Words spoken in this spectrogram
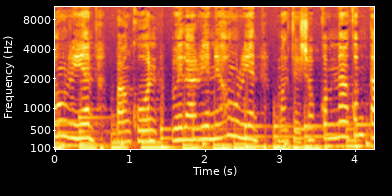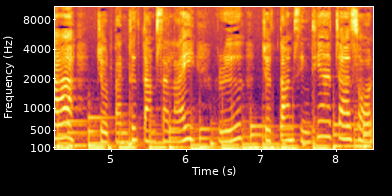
ห้องเรียน บางคนเวลาเรียนในห้องเรียน มักจะชอบก้มหน้าก้มตา จดบันทึกตามสไลด์ หรือจดตามสิ่งที่อาจารย์สอน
